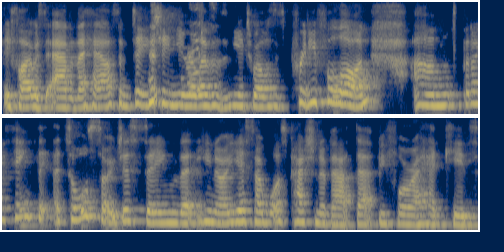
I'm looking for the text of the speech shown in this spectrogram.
if i was out of the house and teaching. Year 11s and year 12s is pretty full on. Um, but i think that it's also just seeing that you know yes i was passionate about that before i had kids.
